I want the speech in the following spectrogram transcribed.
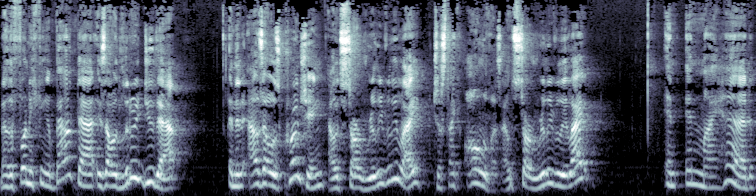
Now, the funny thing about that is I would literally do that and then as I was crunching, I would start really, really light, just like all of us. I would start really, really light. And in my head,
